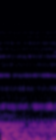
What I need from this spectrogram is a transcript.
Música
